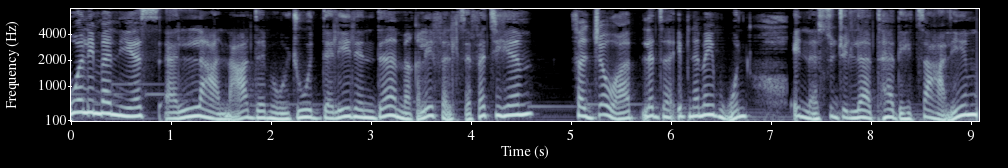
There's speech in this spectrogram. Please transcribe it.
ولمن يسأل عن عدم وجود دليل دامغ لفلسفتهم؟ فالجواب لدى ابن ميمون إن سجلات هذه التعاليم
